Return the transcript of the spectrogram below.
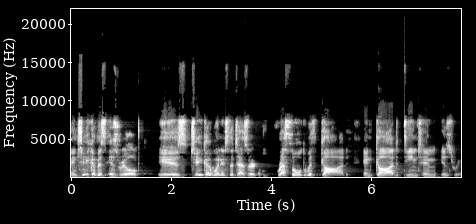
And Jacob as Israel is Jacob went into the desert and wrestled with God, and God deemed him Israel.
